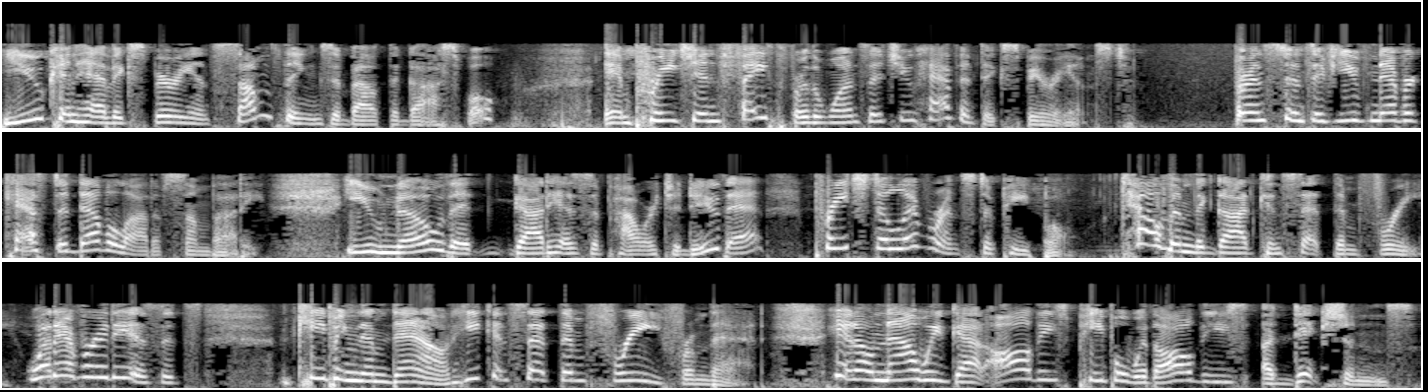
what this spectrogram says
You can have experienced some things about the gospel and preach in faith for the ones that you haven't experienced. For instance, if you've never cast a devil out of somebody, you know that God has the power to do that. Preach deliverance to people. Tell them that God can set them free. Whatever it is that's keeping them down, He can set them free from that. You know, now we've got all these people with all these addictions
